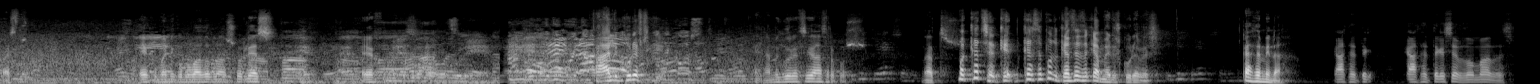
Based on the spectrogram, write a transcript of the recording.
Μάλιστα. Έχουμε Νίκο Παπαδόπουλο να σχολιάσει. Έχουμε. Πάλι κουρεύτηκε. Ε, να μην κουρευτεί ο άνθρωπος. Να τους. Μα κάτσε, και- κάθε πότε, κάθε δέκα μέρες κουρεύεσαι. Κάθε μήνα. Κάθε, τρι... κάθε τρεις εβδομάδες.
